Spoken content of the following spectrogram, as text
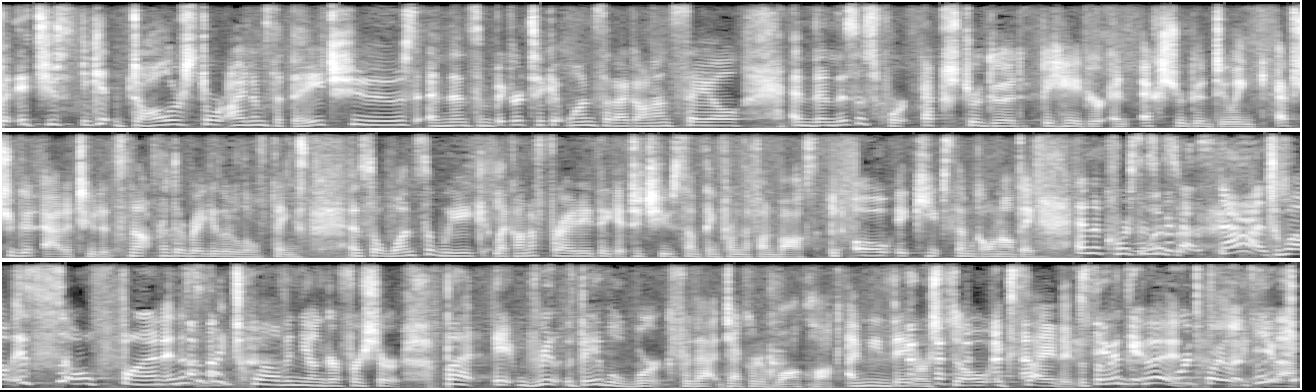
but it's just, you get dollar store items that they choose, and then some bigger ticket ones that I got on sale, and then this is for extra good behavior and extra good doing, extra good attitude. It's not for the regular little things. And so once a week, like on a Friday, they get to choose something from the fun box, and oh, it keeps them going all day. And of course, this Look is at that 12. It's so fun, and this is like 12 and younger for sure. But it really, they will work for that decorative wall clock. I mean, they are so excited. So you it's good. Four toilets. You can.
